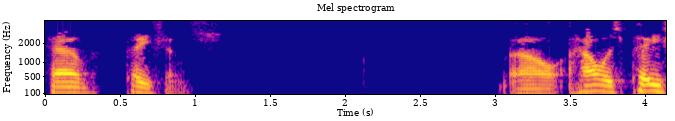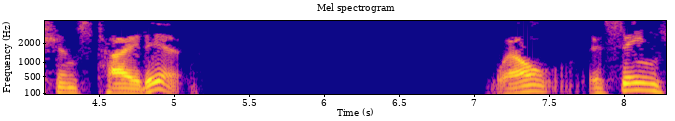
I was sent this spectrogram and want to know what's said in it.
have patience. Now, how is patience tied in? Well, it seems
